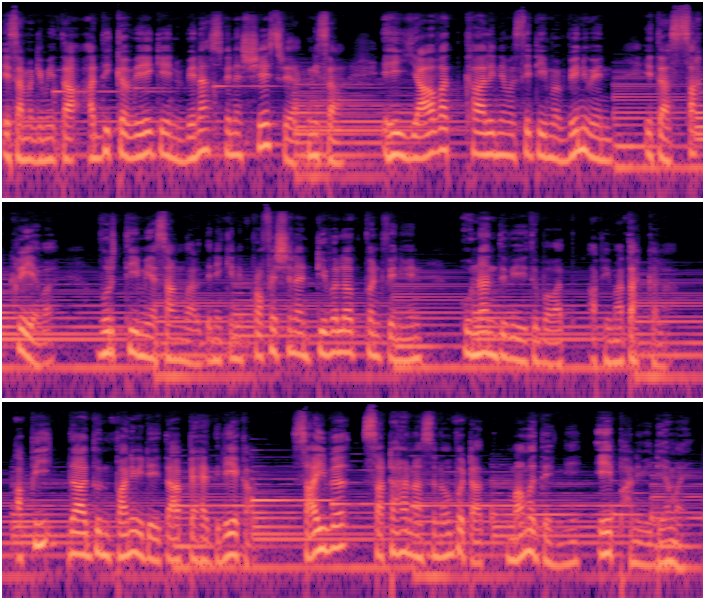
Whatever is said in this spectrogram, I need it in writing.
ඒ සමගමිතා අධික වේගෙන් වෙනස් වෙන ශේත්‍රයක් නිසා එහි යාවත් කාලිනව සිටීම වෙනුවෙන් ඉතා සක්‍රියව වෘත්තීමිය සංවර්ධනය කෙනෙ ප්‍රොෆෙෂන ඩිවලොප්පන්ට් වෙනුවෙන් උනන්දුවිය යුතු බවත් අපි මතක් කළා. අපි දාදුන් පනිවිඩේ ඉතා පැහැදිලිය එකක්. සයිව සටහනසන ඔබටත් මම දෙන්නේ ඒ පණිවිඩියමයි.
